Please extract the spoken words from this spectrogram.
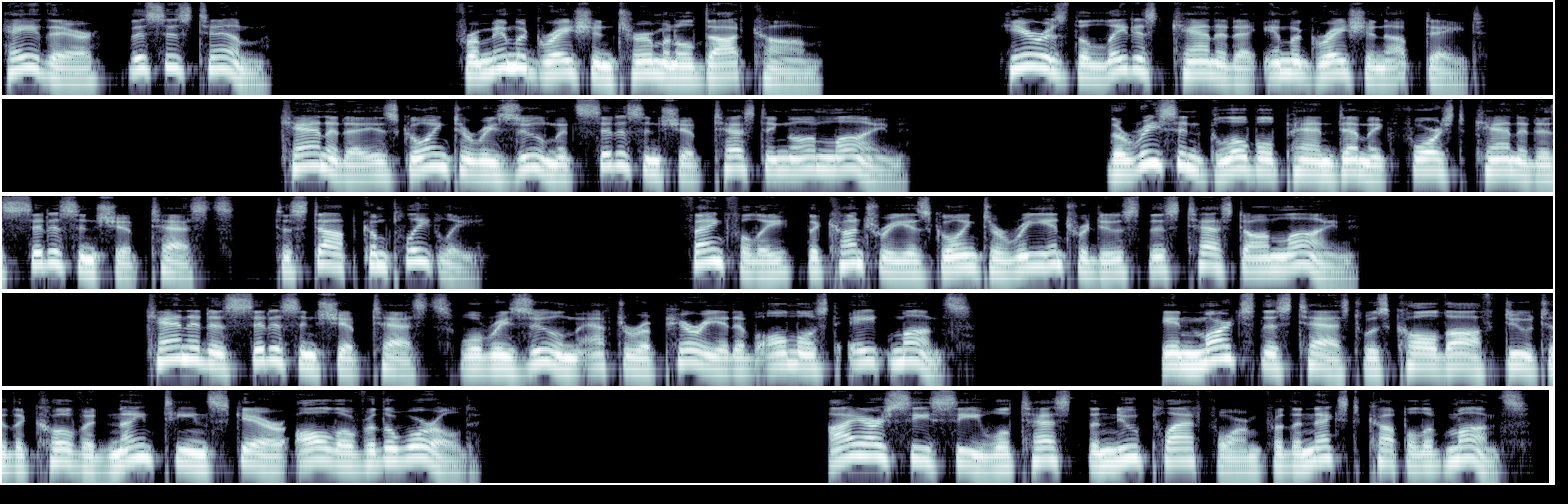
Hey there, this is Tim. From ImmigrationTerminal.com. Here is the latest Canada immigration update. Canada is going to resume its citizenship testing online. The recent global pandemic forced Canada's citizenship tests to stop completely. Thankfully, the country is going to reintroduce this test online. Canada's citizenship tests will resume after a period of almost eight months. In March, this test was called off due to the COVID 19 scare all over the world. IRCC will test the new platform for the next couple of months.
